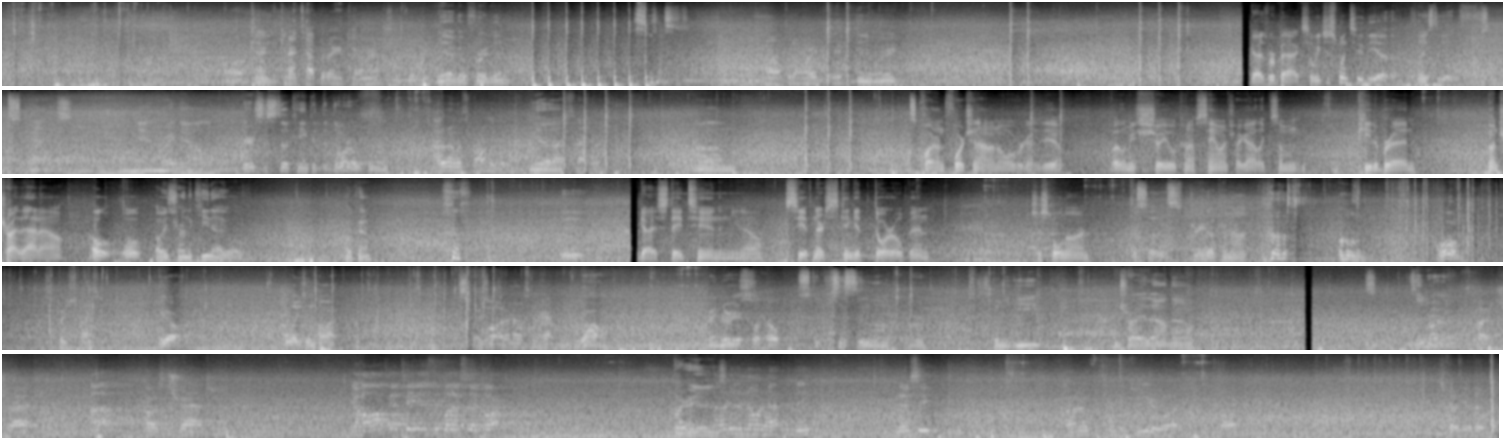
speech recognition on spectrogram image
Oh, Can I, can I tap it on your camera? See if it works? Yeah, go for it, dude. No, it didn't work, dude. Didn't work. Guys, we're back. So we just went to the uh, Place to get some snacks. And right now, nurses still can't get the door open. I don't know what's wrong with it. Yeah. it's not working. Um, it's quite unfortunate. I don't know what we're gonna do. But let me show you what kind of sandwich I got. Like some pita bread. I'm gonna try that out. Oh, oh, Oh, he's trying the key now. Okay. guys, stay tuned and you know, see if nurses can get the door open. Just hold on. Just so this Dorito come out. Oh, oh. It's pretty spicy. Yeah. Blazing hot. Spicy. Well, I don't know what's gonna happen. Wow. Right Maybe nurse. this will help. Stick this in the car. It's gonna eat and try it out now. Is, is it alright? This car is trash. Huh? Car is trash. Yo, how long is it gonna take us to blast the car? There it I is. don't even know what happened, dude. Let me see. I don't know if it's from the key or what. The car. Just gotta give it a.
